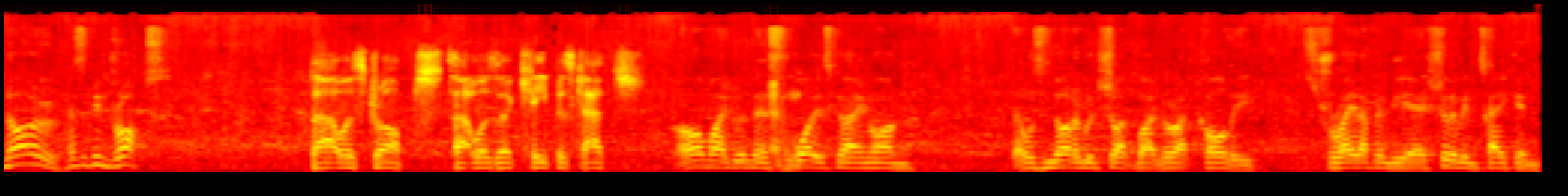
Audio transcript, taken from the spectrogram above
no, has it been dropped? That was dropped. That was a keeper's catch. Oh my goodness, what is going on? That was not a good shot by Virat Kohli. Straight up in the air, should have been taken.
